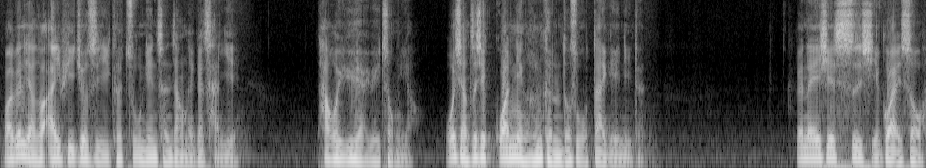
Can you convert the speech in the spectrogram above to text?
我还跟你讲说，IP 就是一个逐年成长的一个产业，它会越来越重要。我想这些观念很可能都是我带给你的，跟那一些嗜血怪兽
